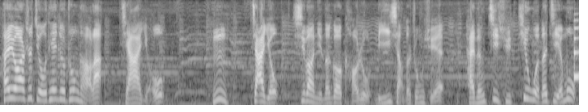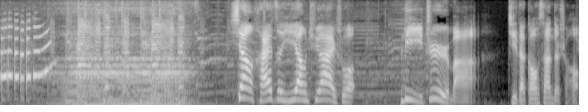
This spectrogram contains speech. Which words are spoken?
还有二十九天就中考了，加油！嗯，加油！希望你能够考入理想的中学，还能继续听我的节目。像孩子一样去爱，说励志嘛。”记得高三的时候，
